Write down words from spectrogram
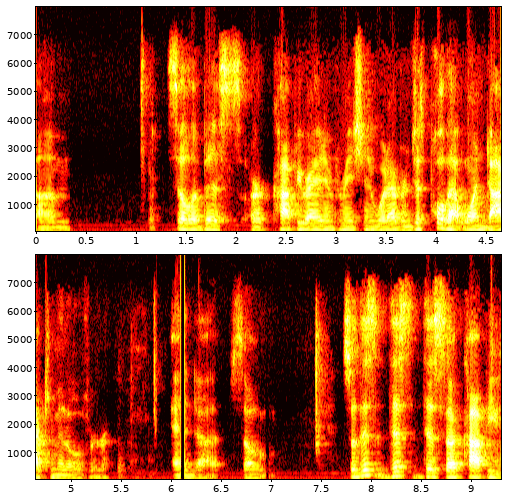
um, syllabus or copyright information whatever, and just pull that one document over. And uh, so so this this this uh, copy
